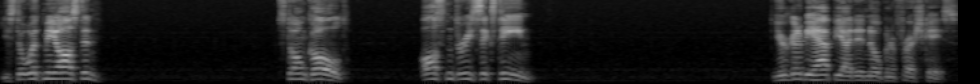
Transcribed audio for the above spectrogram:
You still with me, Austin? Stone Cold. Austin 316. You're going to be happy I didn't open a fresh case.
